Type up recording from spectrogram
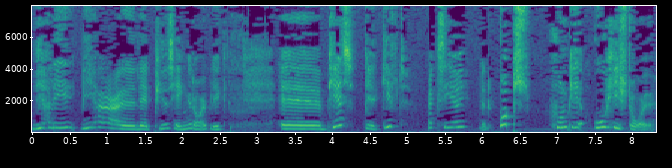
Vi har lige vi har øh, ladet Piers hænge et øjeblik. Øh, Piers bliver gift Xiri, men ups, hun bliver uhistorie.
